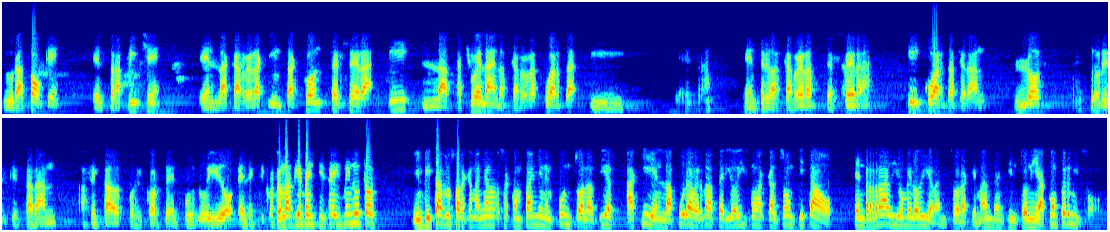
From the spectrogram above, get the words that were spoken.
Duratoque, El Trapiche, en la carrera quinta con tercera y la tachuela en las carreras cuarta y entre las carreras tercera y cuarta serán los sectores que estarán afectados por el corte del fluido eléctrico. Son las 10.26 minutos. Invitarlos para que mañana nos acompañen en punto a las 10 aquí en La Pura Verdad, Periodismo a Calzón Quitao, en Radio Melodía, la emisora que manda en sintonía. Con permiso.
